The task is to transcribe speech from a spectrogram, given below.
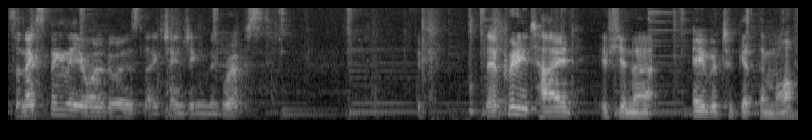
So next thing that you want to do is like changing the grips. They're pretty tight if you're not able to get them off.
